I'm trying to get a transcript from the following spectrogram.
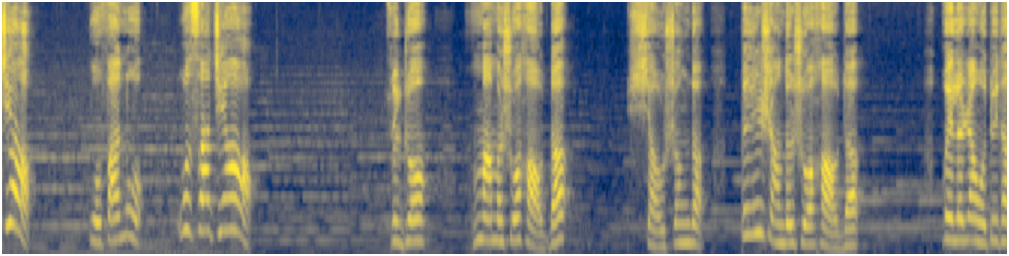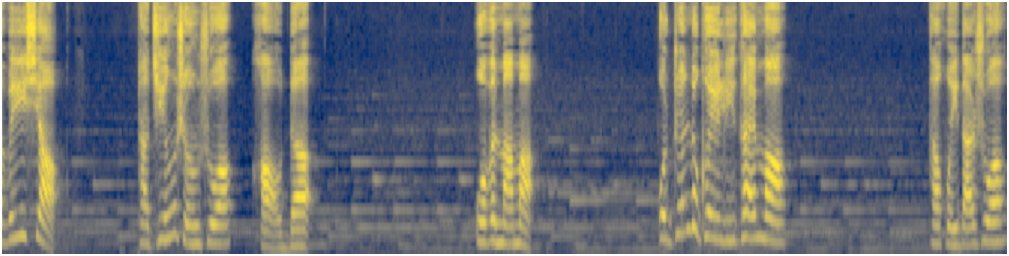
叫，我发怒，我撒娇。最终，妈妈说好的，小声的、悲伤的说好的，为了让我对她微笑。他轻声说：“好的。”我问妈妈：“我真的可以离开吗？”他回答说：“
